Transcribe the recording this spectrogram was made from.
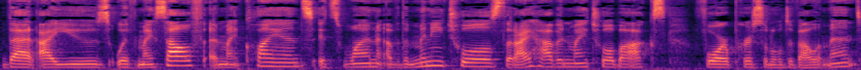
that I use with myself and my clients. It's one of the many tools that I have in my toolbox for personal development.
